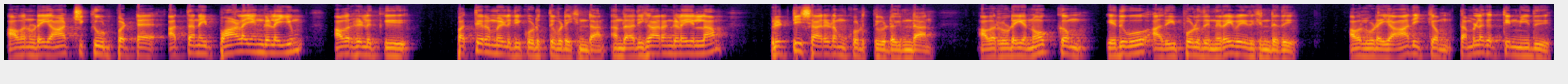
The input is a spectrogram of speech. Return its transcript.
அவனுடைய ஆட்சிக்கு உட்பட்ட அத்தனை பாளையங்களையும் அவர்களுக்கு பத்திரம் எழுதி கொடுத்து விடுகின்றான். அந்த அதிகாரங்களை எல்லாம் பிரிட்டிஷாரிடம் கொடுத்து விடுகின்றான். அவர்களுடைய நோக்கம் எதுவோ அது இப்பொழுது நிறைவேறுகின்றது. அவர்களுடைய ஆதிக்கம் தமிழகத்தின் மீது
